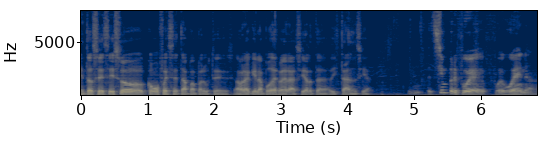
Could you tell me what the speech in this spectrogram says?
Entonces, eso ¿cómo fue esa etapa para ustedes? Ahora que la podés ver a cierta distancia. Siempre fue, fue buena.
